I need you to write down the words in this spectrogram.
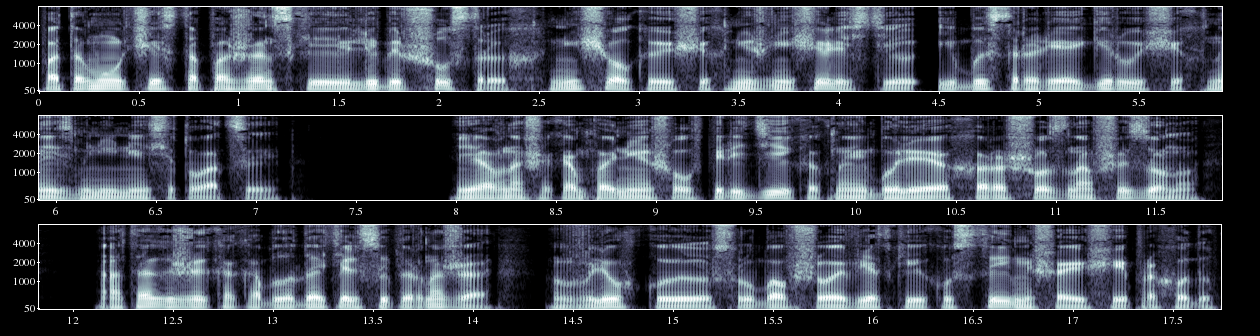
потому чисто по-женски любит шустрых, не щелкающих нижней челюстью и быстро реагирующих на изменения ситуации. Я в нашей компании шел впереди, как наиболее хорошо знавший зону, а также как обладатель суперножа, в легкую, срубавшего ветки и кусты, мешающие проходу.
